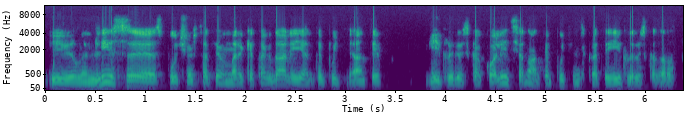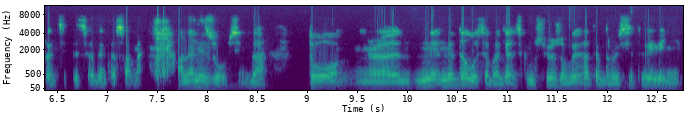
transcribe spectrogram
і ленд-ліз е, Сполучених Штатів Америки, і так далі, і антигітлерівська коаліція, ну антипутінська, антигітлерівська зараз в принципі це одне те саме, але не зовсім да. То е, не, не вдалося б радянському союзу виграти в другій світовій війні.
